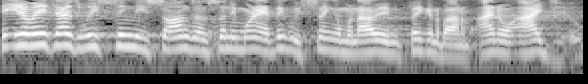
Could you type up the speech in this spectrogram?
You know, many times we sing these songs on Sunday morning, I think we sing them without even thinking about them. I know I do.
